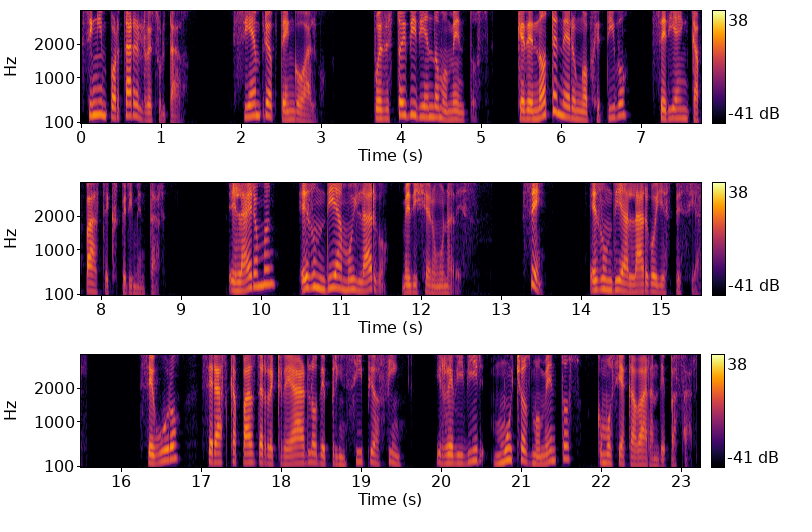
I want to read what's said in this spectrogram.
sin importar el resultado. Siempre obtengo algo, pues estoy viviendo momentos que de no tener un objetivo sería incapaz de experimentar. El Ironman es un día muy largo, me dijeron una vez. Sí, es un día largo y especial. Seguro serás capaz de recrearlo de principio a fin y revivir muchos momentos como si acabaran de pasar,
